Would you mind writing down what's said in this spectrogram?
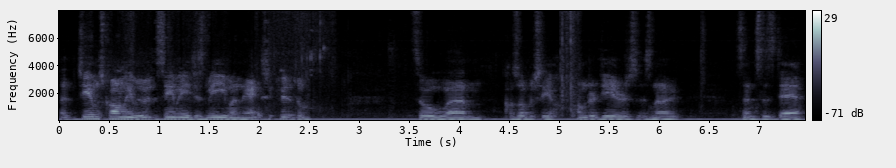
that James Connolly was about the same age as me when they executed him. So, because um, obviously a hundred years is now since his death.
